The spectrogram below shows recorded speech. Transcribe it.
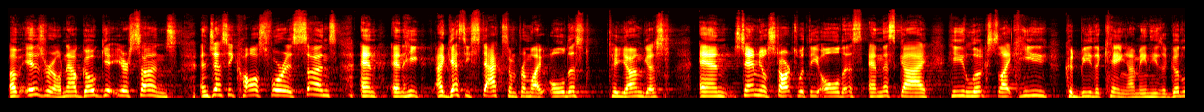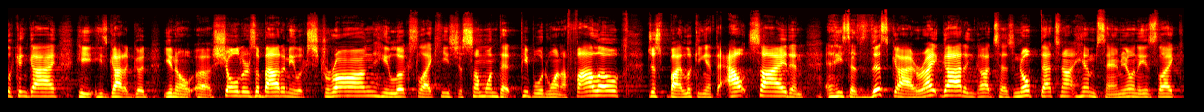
of Israel. Now go get your sons. And Jesse calls for his sons, and, and he, I guess he stacks them from like oldest to youngest. And Samuel starts with the oldest, and this guy, he looks like he could be the king. I mean, he's a good looking guy. He, he's got a good, you know, uh, shoulders about him. He looks strong. He looks like he's just someone that people would want to follow just by looking at the outside. And, and he says, This guy, right, God? And God says, Nope, that's not him, Samuel. And he's like,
